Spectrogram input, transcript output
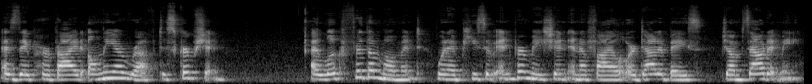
as they provide only a rough description. I look for the moment when a piece of information in a file or database jumps out at me.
